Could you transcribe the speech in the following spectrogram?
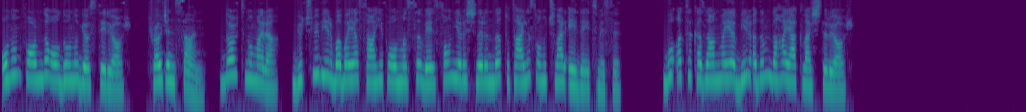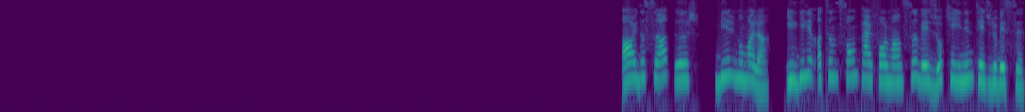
onun formda olduğunu gösteriyor. Trojan Sun. 4 numara. Güçlü bir babaya sahip olması ve son yarışlarında tutarlı sonuçlar elde etmesi. Bu atı kazanmaya bir adım daha yaklaştırıyor. Ardısa, ır, bir numara. İlgili atın son performansı ve jokeyinin tecrübesi,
